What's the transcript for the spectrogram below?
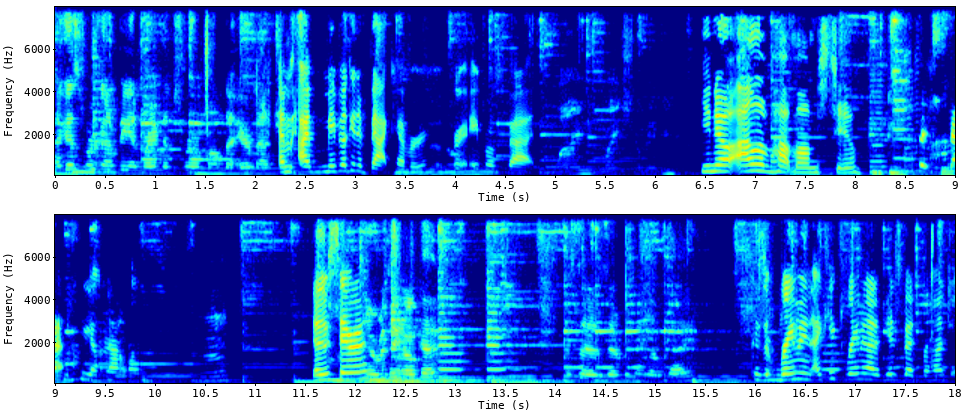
I guess we're gonna be in Raymond's room on the air mattress. I'm, I, maybe I'll get a bat cover for April's bat. You know, I love hot moms too. But sexy on that one. Yeah, there's Sarah. Everything okay? I said, is everything okay? Because Raymond, I kicked Raymond out of his bed for Hunter.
